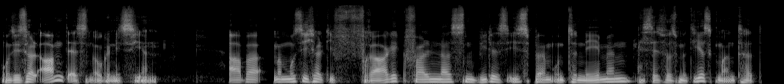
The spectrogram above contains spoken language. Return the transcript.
und sie soll Abendessen organisieren. Aber man muss sich halt die Frage gefallen lassen, wie das ist beim Unternehmen. Das ist das, was Matthias gemeint hat.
